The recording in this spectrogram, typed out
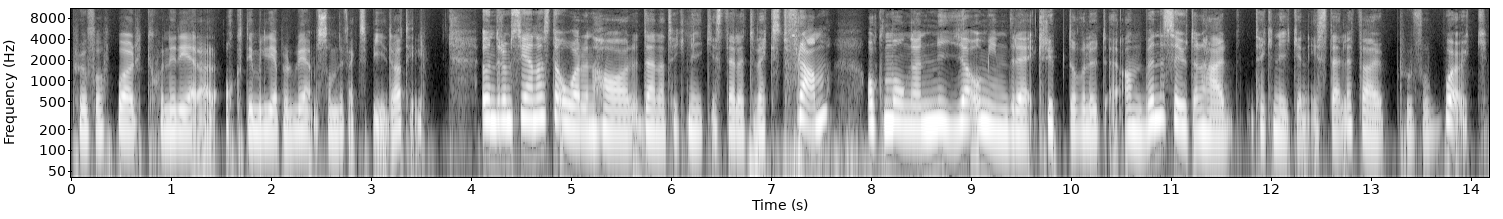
proof of work genererar och de miljöproblem som det faktiskt bidrar till. Under de senaste åren har denna teknik istället växt fram och många nya och mindre kryptovalutor använder sig av den här tekniken istället för proof of work.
